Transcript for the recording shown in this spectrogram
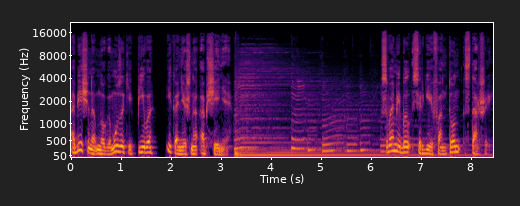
Обещано много музыки, пива и, конечно, общения. С вами был Сергей Фонтон, старший.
